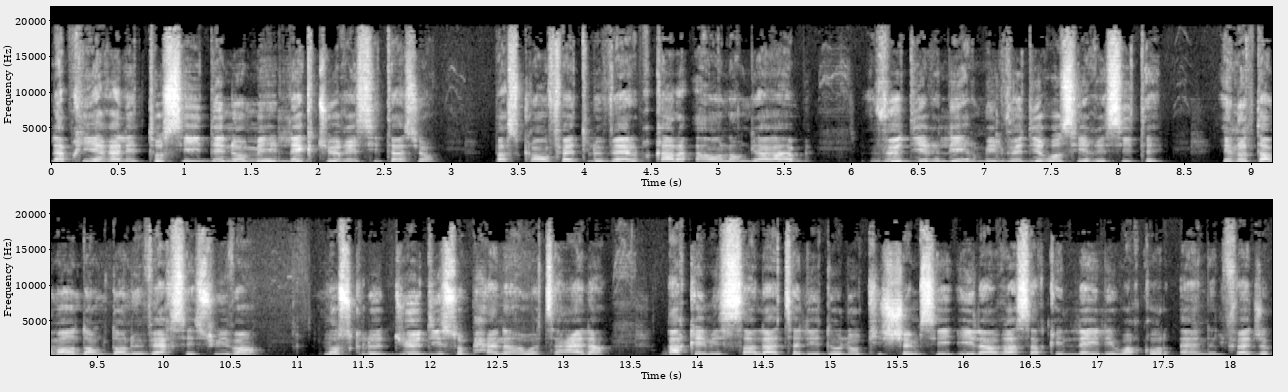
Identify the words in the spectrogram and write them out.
La prière, elle est aussi dénommée lecture-récitation parce qu'en fait le verbe qara'a en langue arabe veut dire lire, mais il veut dire aussi réciter. Et notamment donc dans le verset suivant, lorsque le Dieu dit subhanahu wa ta'ala Aqimis salat liduluki shamsi ila ghasaqil layli wa qur'an al-fajr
